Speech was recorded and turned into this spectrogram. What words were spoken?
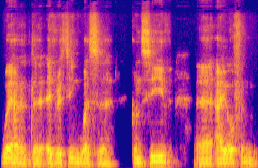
where the, everything was conceived. I often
